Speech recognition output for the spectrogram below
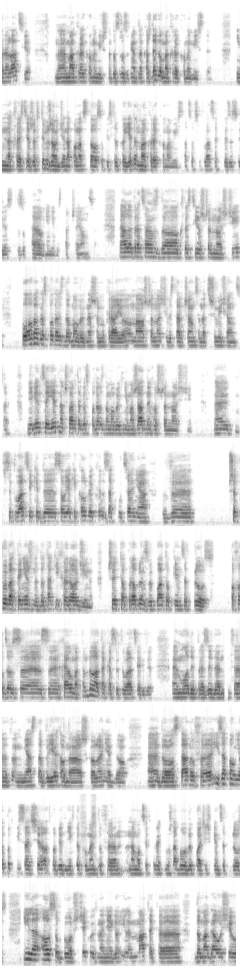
relacje makroekonomiczne do zrozumienia dla każdego makroekonomisty. Inna kwestia, że w tym rządzie na ponad 100 osób jest tylko jeden makroekonomista, co w sytuacjach kryzysu jest zupełnie niewystarczające. No ale wracając do kwestii oszczędności, Połowa gospodarstw domowych w naszym kraju ma oszczędności wystarczające na 3 miesiące. Mniej więcej 1 czwarta gospodarstw domowych nie ma żadnych oszczędności. W sytuacji, kiedy są jakiekolwiek zakłócenia w przepływach pieniężnych do takich rodzin, czy to problem z wypłatą 500, pochodzę z, z Chełma. Tam była taka sytuacja, gdy młody prezydent miasta wyjechał na szkolenie do E, do Stanów e, i zapomniał podpisać odpowiednich dokumentów, e, na mocy których można było wypłacić 500. Ile osób było wściekłych na niego, ile matek domagało się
